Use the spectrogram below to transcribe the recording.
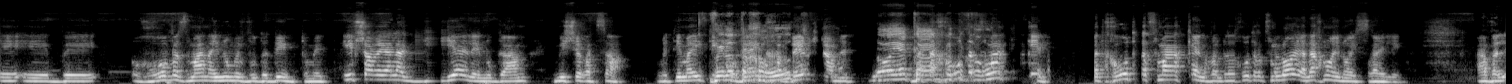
אה, אה, ברוב הזמן היינו מבודדים. זאת אומרת, אי אפשר היה להגיע אלינו גם מי שרצה. זאת אומרת, אם הייתי קובע עם חבר שם... לא היה קהל בתחרות? עצמה, כן. בתחרות עצמה כן, אבל בתחרות עצמה לא, אנחנו היינו הישראלים. אבל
